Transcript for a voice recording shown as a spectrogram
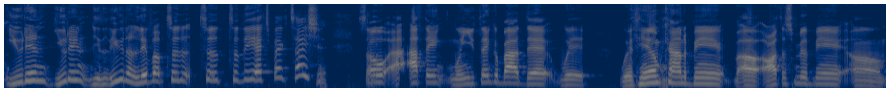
you didn't you didn't you didn't live up to the to, to the expectation. So I, I, think when you think about that with with him kind of being uh, Arthur Smith being um,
